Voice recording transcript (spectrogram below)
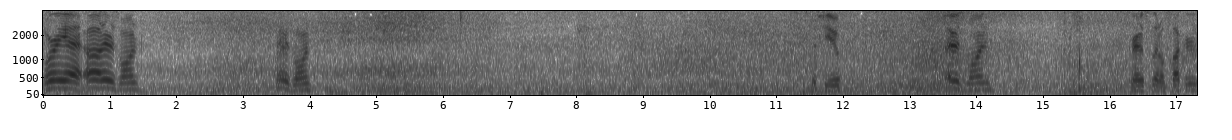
Where are you at? Oh, there's one. There's one. A few. There's one. Gross little fuckers.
